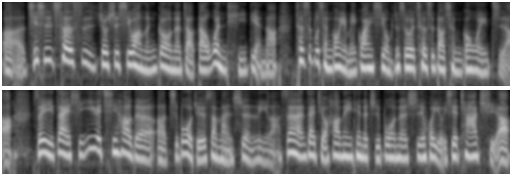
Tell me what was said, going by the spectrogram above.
呃，其实测试就是希望能够呢找到问题点呢，测试不成功也没关系，我们就是会测试到成功为止啊。所以在十一月七号的呃直播，我觉得算蛮顺利了。虽然在九号那一天的直播呢是会有一些插曲啊，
